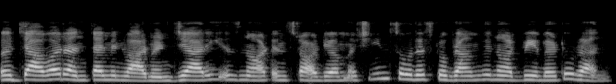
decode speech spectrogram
a Java runtime environment, JRE, is not installed your machine, so this program will not be able to run.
